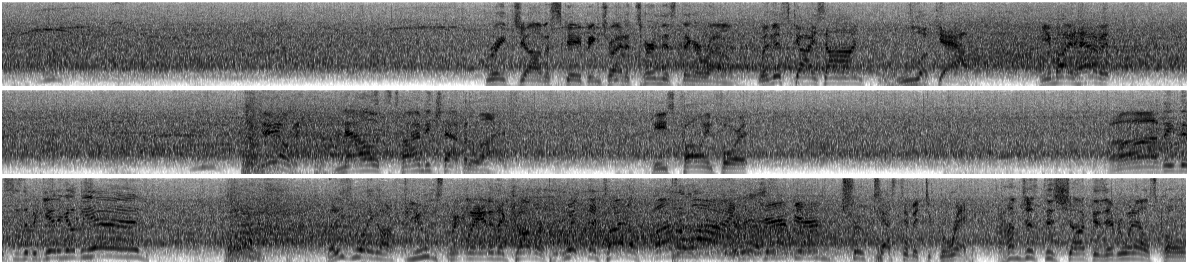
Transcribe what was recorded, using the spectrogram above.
Great job escaping, trying to turn this thing around. When this guy's on, look out. He might have it. Nailed it. Now it's time to capitalize. He's calling for it. Uh, I think this is the beginning of the end. Oof. But he's running on fumes. Quickly into the cover with the title on the line. Champion. True testament to grit. I'm just as shocked as everyone else, Cole.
